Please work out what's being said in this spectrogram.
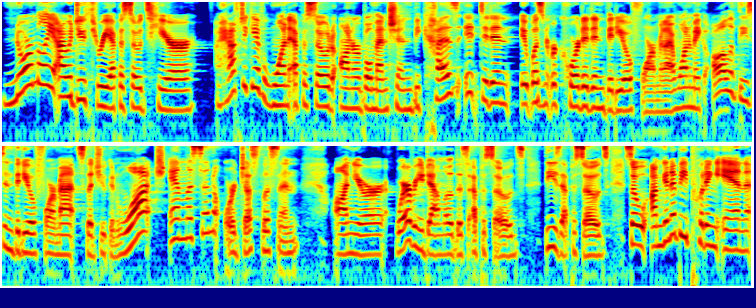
normally I would do three episodes here. I have to give one episode honorable mention because it didn't it wasn't recorded in video form and I want to make all of these in video format so that you can watch and listen or just listen on your wherever you download this episodes, these episodes. So I'm going to be putting in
